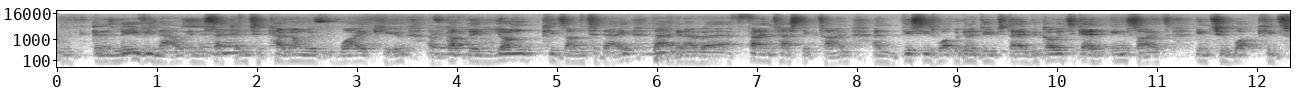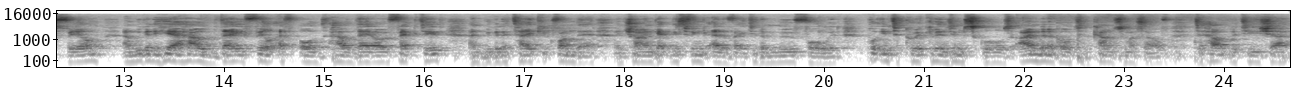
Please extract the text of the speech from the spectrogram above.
we're going to leave you now in a second to carry on with YQ. I've got the young kids on today that are going to have a fantastic time, and this is what we're going to do today. We're going to get an insight into what kids feel, and we're going to hear how they feel or how they are affected, and we're going to take it from there and try and get this thing elevated and move forward, put into curriculums in schools. I'm going to go to the council myself to help Letitia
